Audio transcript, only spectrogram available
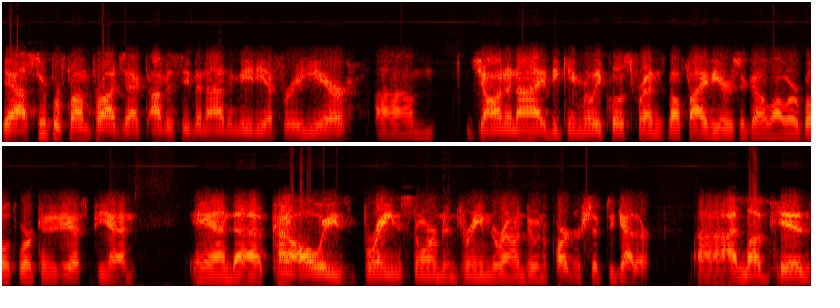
Yeah, super fun project. Obviously, been out of the media for a year. Um, John and I became really close friends about five years ago while we were both working at ESPN, and uh, kind of always brainstormed and dreamed around doing a partnership together. Uh, I loved his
